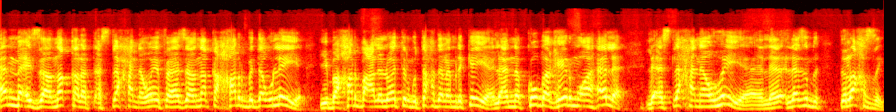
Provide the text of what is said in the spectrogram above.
أما إذا نقلت أسلحة نووية فهذا هناك حرب دولية. يبقى حرب على الولايات المتحدة الأمريكية لأن كوبا غير مؤهلة لأسلحة نووية. لازم تلاحظي.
